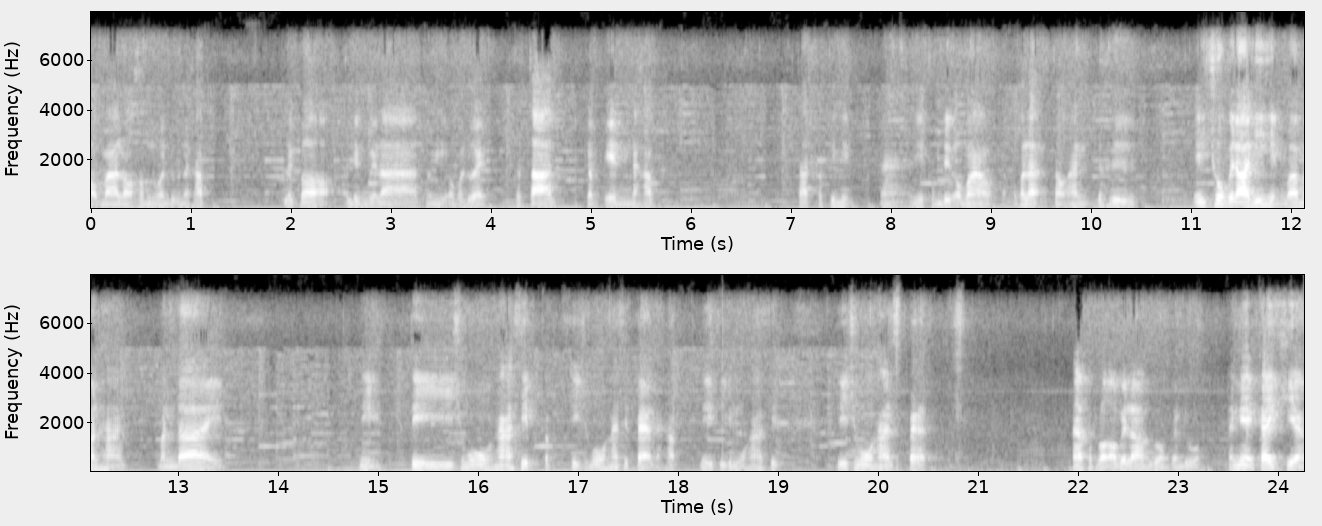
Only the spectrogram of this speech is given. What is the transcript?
ออกมาลองคำนวณดูนะครับ แล้วก็ดึงเวลาตรงนี้ออกมาด้วย start กับ n นะครับ start for finish อ่าอันนี้ผมดึงออกมาออกมาละสองอันก็คือในช่วงเวลาที่เห็นว่ามันห่างมันได้นี่สี่ชั่วโมงห้าสิบกับสี่ชั่วโมงห้าสิบแปดนะครับนี่สี่ชั่วโมงห้าสิบสี่ชั่วโมงห้าสิบแปดอ่าผมลองเอาเวลารวมกันดู อันนี้ใกล้เคียง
